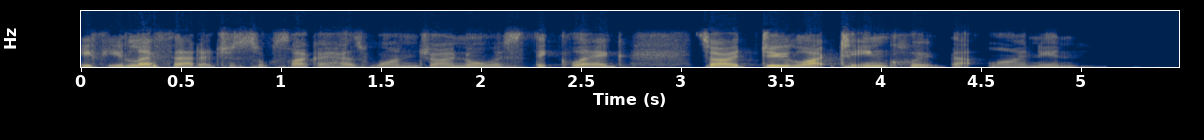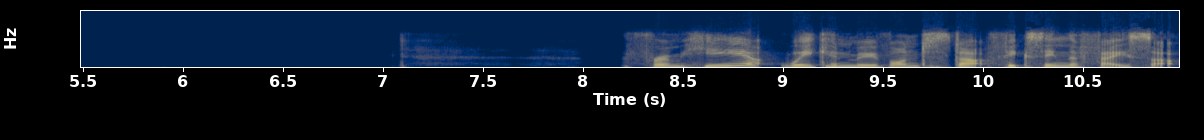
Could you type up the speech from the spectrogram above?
If you left that, it just looks like it has one ginormous thick leg. So I do like to include that line in. From here, we can move on to start fixing the face up.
